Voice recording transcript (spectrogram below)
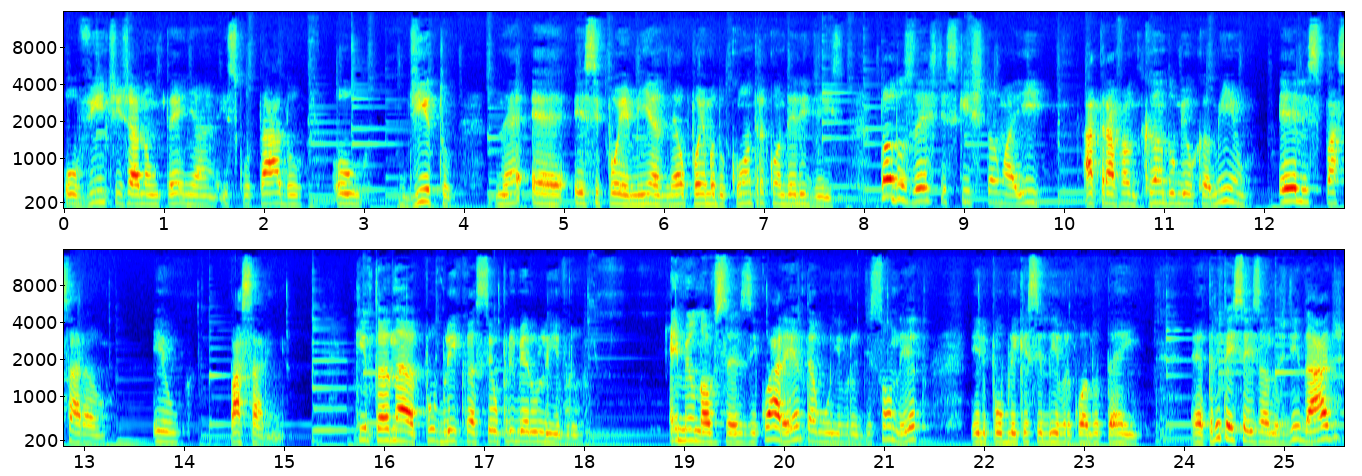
ouvinte já não tenha escutado ou dito né, é, esse poeminha, né, o poema do Contra, quando ele diz: Todos estes que estão aí atravancando o meu caminho, eles passarão, eu passarinho. Quintana publica seu primeiro livro em 1940, é um livro de soneto. Ele publica esse livro quando tem é, 36 anos de idade.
